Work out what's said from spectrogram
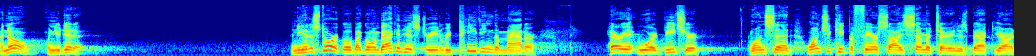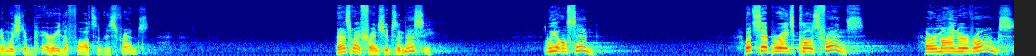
I know when you did it. And you get historical by going back in history and repeating the matter. Harriet Ward Beecher once said, One should keep a fair sized cemetery in his backyard in which to bury the faults of his friends. And that's why friendships are messy. We all sin. What separates close friends? A reminder of wrongs.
